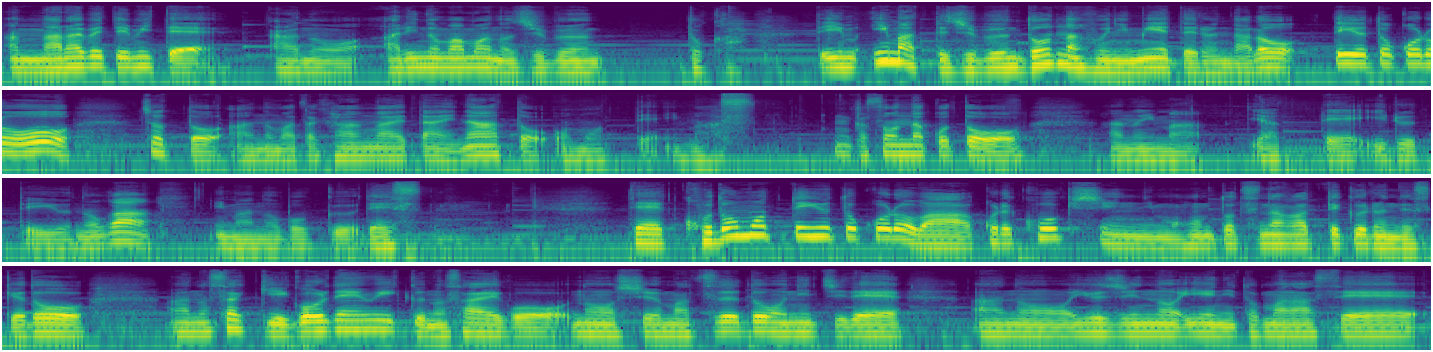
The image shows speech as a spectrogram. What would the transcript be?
あの並べてみてあのありのままの自分とかで今って自分どんな風に見えてるんだろうっていうところをちょっとあのまた考えたいなと思っています。なんかそんなことをあの今やっているっていうのが今の僕です。で子供っていうところはこれ好奇心にも本当つながってくるんですけどあのさっきゴールデンウィークの最後の週末土日であの友人の家に泊まらせ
